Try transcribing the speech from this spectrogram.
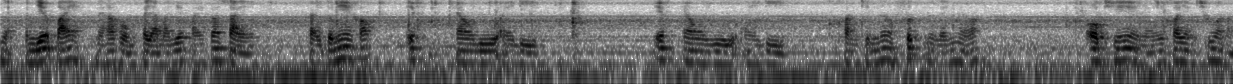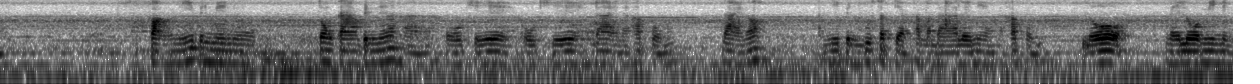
เนี่ยมันเยอะไปนะครับผมขยับมาเยอะไปก็ใส่ใส่ตัวนี้ให้เขา f l u i d f l u i d container foot อะไรเงี้ยวะโอเค อย่างนี้เขายังชั่วหน่อยฝั่งนี้เป็นเมนูตรงกลางเป็นเนื้อหา โอเค โอเคได้นะครับผมได้เนาะอันนี้เป็นบูสเตียธรรมดาเลยเนี่ยนะครับผมโลในโลมีหนึ่ง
